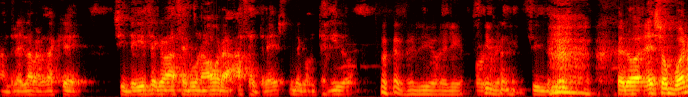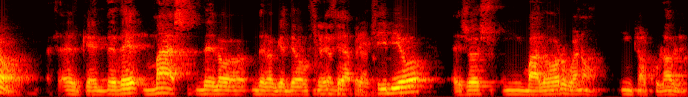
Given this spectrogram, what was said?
Andrés, la verdad es que si te dice que va a hacer una hora, hace tres de contenido. Pero eso es bueno, el que te dé más de lo, de lo que te ofrece al principio, eso es un valor, bueno, incalculable.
